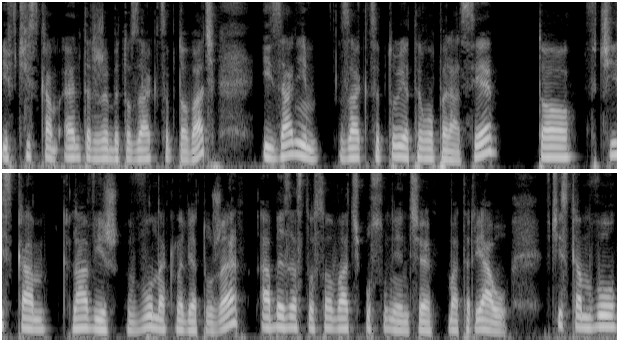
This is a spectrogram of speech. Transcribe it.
i wciskam Enter, żeby to zaakceptować. I zanim zaakceptuję tę operację, to wciskam klawisz W na klawiaturze, aby zastosować usunięcie materiału. Wciskam W,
